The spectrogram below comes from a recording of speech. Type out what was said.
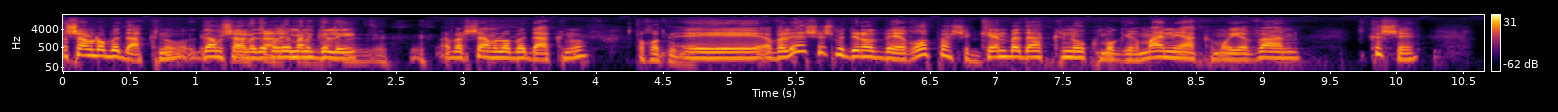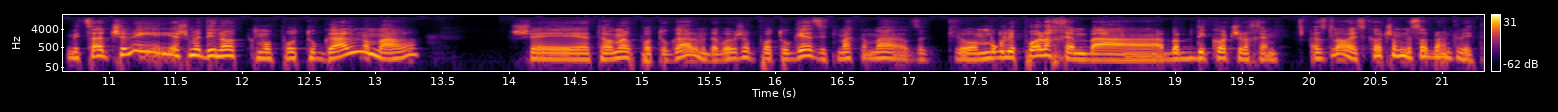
שם לא בדקנו, גם שם מדברים אנגלית, אבל שם לא בדקנו. פחות מזה. אבל יש, יש מדינות באירופה שכן בדקנו, כמו גרמניה, כמו יוון. קשה. מצד שני יש מדינות כמו פורטוגל נאמר, שאתה אומר פורטוגל מדברים שם פורטוגזית מה מה זה כאילו אמור ליפול לכם בבדיקות שלכם. אז לא העסקאות שם נעשות באנגלית.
